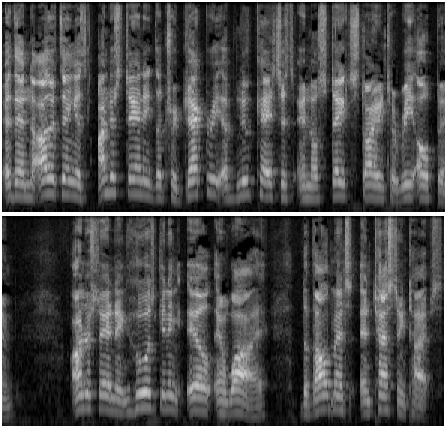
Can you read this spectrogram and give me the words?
And then the other thing is understanding the trajectory of new cases in those states starting to reopen, understanding who is getting ill and why, developments and testing types.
